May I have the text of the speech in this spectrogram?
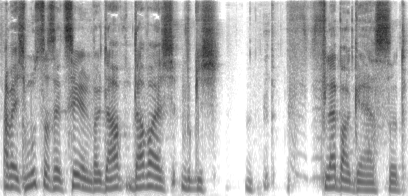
Aber ich muss das erzählen, weil da, da war ich wirklich flabbergasted.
